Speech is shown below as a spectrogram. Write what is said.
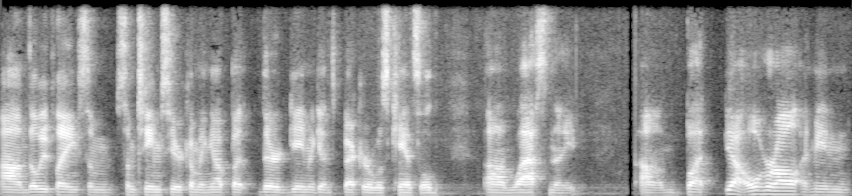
um, they'll be playing some some teams here coming up, but their game against Becker was canceled um, last night. but yeah, overall, I mean,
